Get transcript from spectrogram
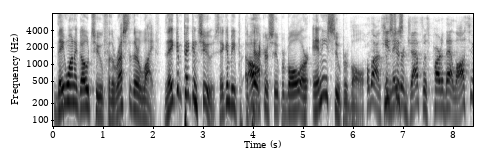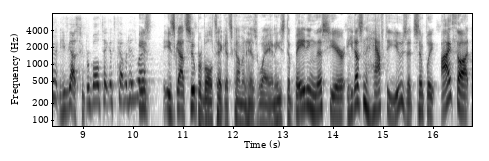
they want to go to for the rest of their life. They can pick and choose. It can be a oh. Packers Super Bowl or any Super Bowl. Hold on. So he's neighbor just, Jeff was part of that lawsuit. He's got Super Bowl tickets coming his way. He's, he's got Super Bowl tickets coming his way, and he's debating this year. He doesn't have to use it. Simply, I thought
